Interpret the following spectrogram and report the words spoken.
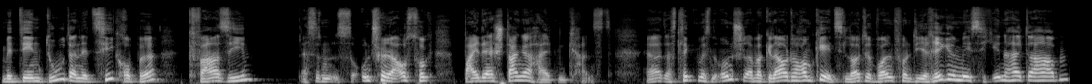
mit denen du deine Zielgruppe quasi das ist ein, unschöner Ausdruck, bei der Stange halten kannst. Ja, das klingt ein bisschen unschön, aber genau darum geht's. Die Leute wollen von dir regelmäßig Inhalte haben.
